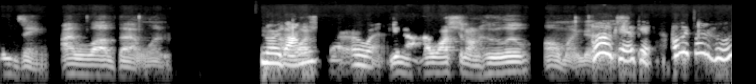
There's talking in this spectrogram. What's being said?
amazing. I love that one. I Noragami or, what? Yeah, I watched it on Hulu. Oh my Oh, okay, okay. Oh, it's on Hulu.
